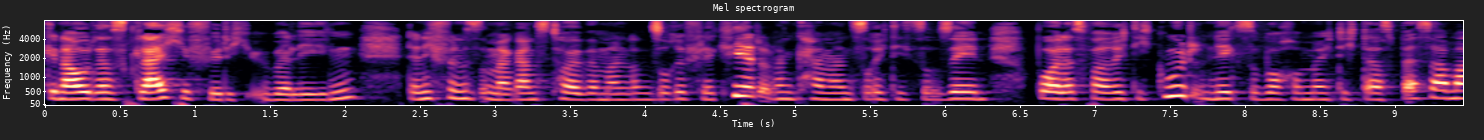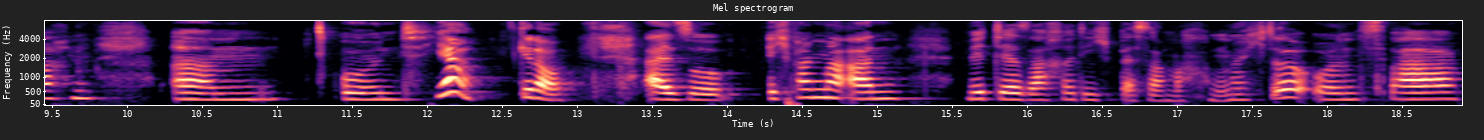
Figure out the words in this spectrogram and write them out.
genau das Gleiche für dich überlegen. Denn ich finde es immer ganz toll, wenn man dann so reflektiert und dann kann man so richtig so sehen, boah, das war richtig gut und nächste Woche möchte ich das besser machen. Ähm, und ja, genau. Also ich fange mal an mit der Sache, die ich besser machen möchte. Und zwar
